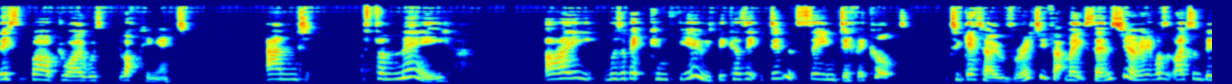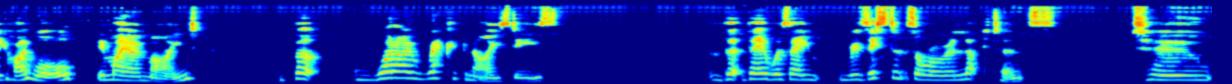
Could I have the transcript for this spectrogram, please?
this barbed wire was blocking it. And for me, I was a bit confused because it didn't seem difficult to get over it, if that makes sense. You know, I mean, it wasn't like some big high wall in my own mind. But what I recognized is that there was a resistance or a reluctance to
